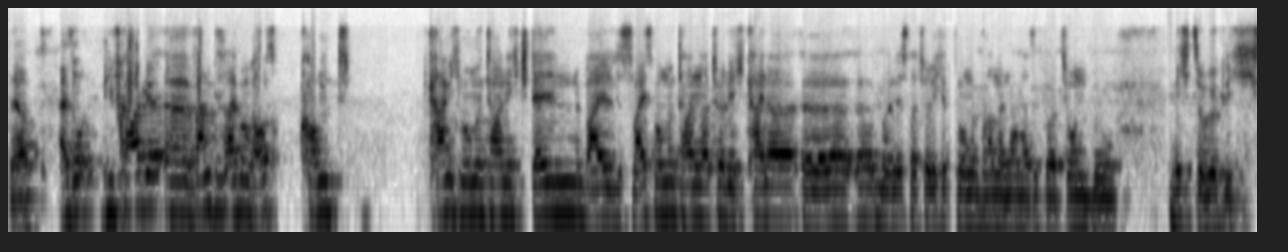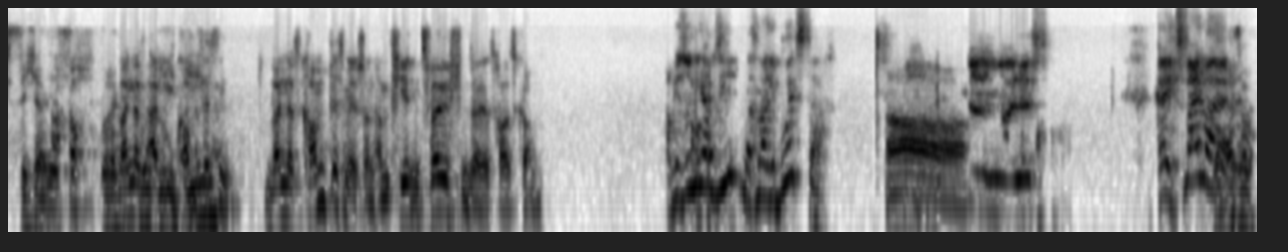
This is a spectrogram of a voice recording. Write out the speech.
Ja, also die Frage, äh, wann das Album rauskommt, kann ich momentan nicht stellen, weil das weiß momentan natürlich keiner. Äh, äh man ist natürlich jetzt momentan in einer Situation, wo nicht so wirklich sicher ist. Ach doch, Oder wann das Album kommt, wissen, wann das kommt, wissen wir schon. Am 4.12. soll das rauskommen. Aber wieso nicht okay. am 7.? Das ist mein Geburtstag. Oh. Kann ich zweimal. Ja, also,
